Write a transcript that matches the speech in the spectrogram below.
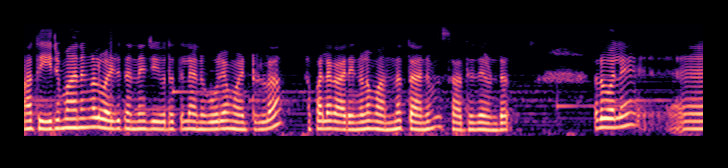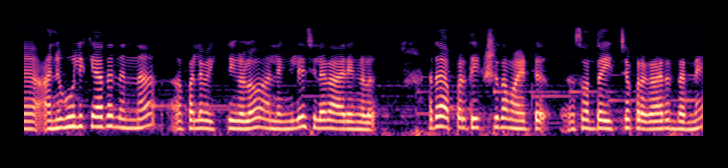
ആ തീരുമാനങ്ങൾ വഴി തന്നെ ജീവിതത്തിൽ അനുകൂലമായിട്ടുള്ള പല കാര്യങ്ങളും വന്നെത്താനും സാധ്യതയുണ്ട്. അതുപോലെ അനുകൂലിക്കാതെ നിന്ന പല വ്യക്തികളോ അല്ലെങ്കിൽ ചില കാര്യങ്ങൾ അത് അപ്രതീക്ഷിതമായിട്ട് സ്വന്തം ഇച്ഛപ്രകാരം തന്നെ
